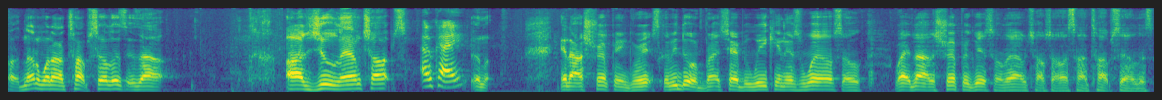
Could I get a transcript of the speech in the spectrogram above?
another one of our top sellers is our au jus lamb chops Okay. and, and our shrimp and grits. Cause we do a brunch every weekend as well. So right now, the shrimp and grits and lamb chops are also our top sellers.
